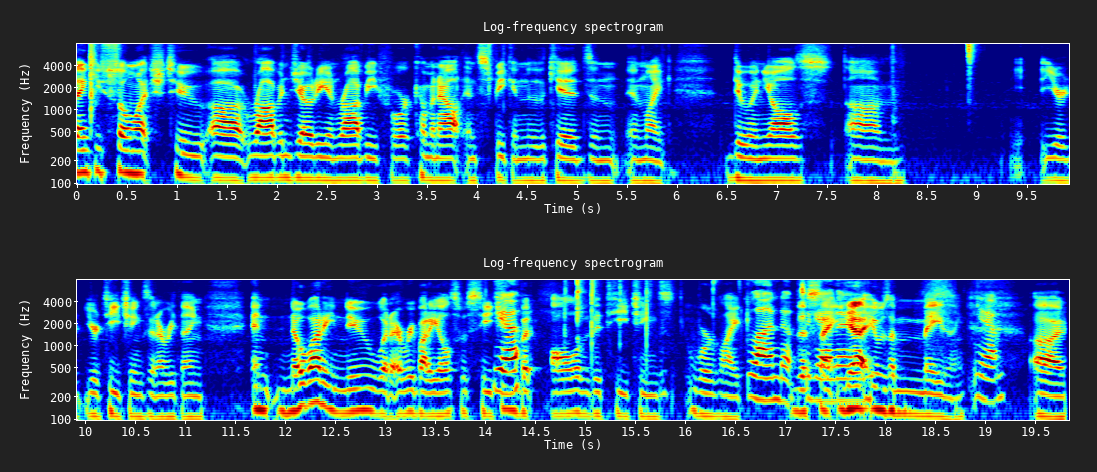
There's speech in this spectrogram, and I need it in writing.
thank you so much to uh rob and jody and robbie for coming out and speaking to the kids and and like doing y'all's um your your teachings and everything and nobody knew what everybody else was teaching Yeah. but all of the teachings were like Lined up the together. same yeah it was amazing yeah. uh,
